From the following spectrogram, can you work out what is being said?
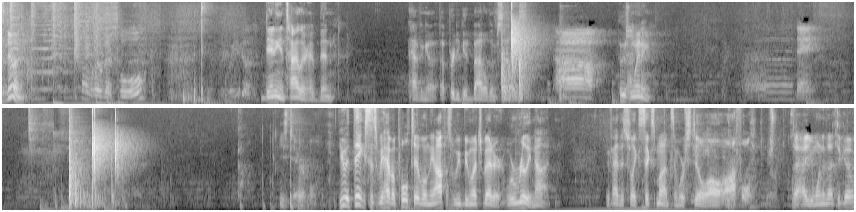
Guys doing? Playing a little bit of pool. What are you doing? Danny and Tyler have been having a, a pretty good battle themselves. Ah. Who's winning? Uh, Danny. He's terrible. You would think since we have a pool table in the office, we'd be much better. We're really not. We've had this for like six months and we're still all awful. Is that how you wanted that to go?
